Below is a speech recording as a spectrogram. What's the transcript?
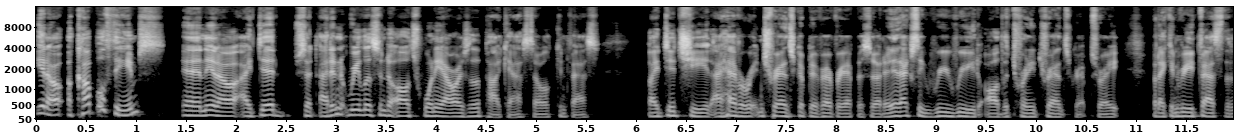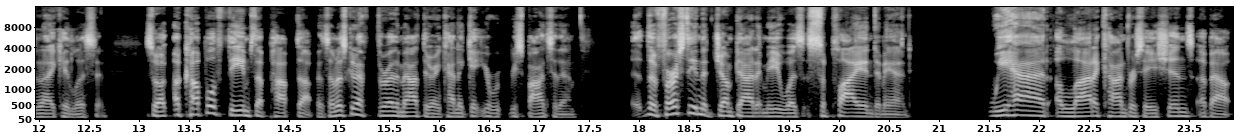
you know, a couple themes. And, you know, I did, I didn't re listen to all 20 hours of the podcast, I will confess. But I did cheat. I have a written transcript of every episode. I did actually reread all the 20 transcripts, right? But I can read faster than I can listen. So, a, a couple of themes that popped up. And so I'm just going to throw them out there and kind of get your response to them. The first thing that jumped out at me was supply and demand. We had a lot of conversations about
